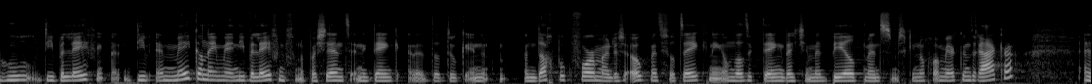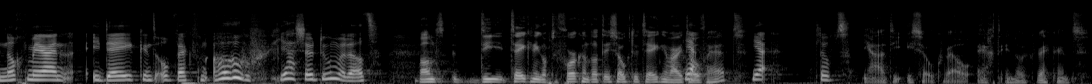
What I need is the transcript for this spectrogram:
hoe die beleving, die en mee kan nemen in die beleving van de patiënt. En ik denk, eh, dat doe ik in een dagboekvorm, maar dus ook met veel tekeningen, omdat ik denk dat je met beeld mensen misschien nog wel meer kunt raken. En nog meer een idee kunt opwekken van, oh, ja, zo doen we dat. Want die tekening op de voorkant, dat is ook de tekening waar je het Ja. over hebt. Klopt. Ja, die is ook wel echt indrukwekkend.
